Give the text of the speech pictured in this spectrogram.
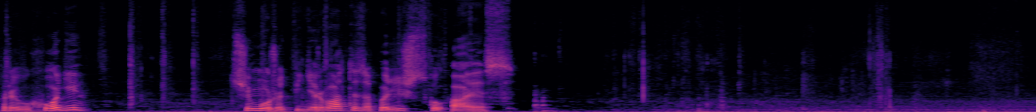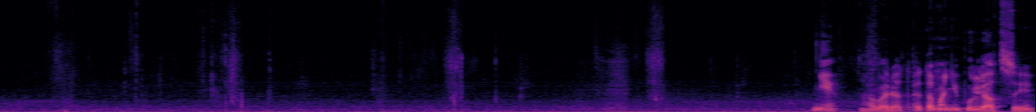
При уході. Чи можуть підірвати Запорізьку АЕС? Не, говорят, это манипуляции.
